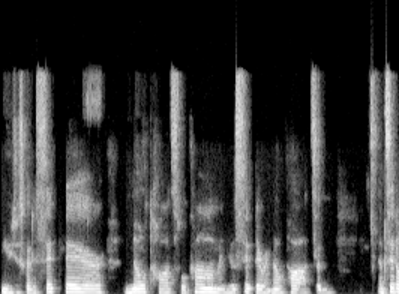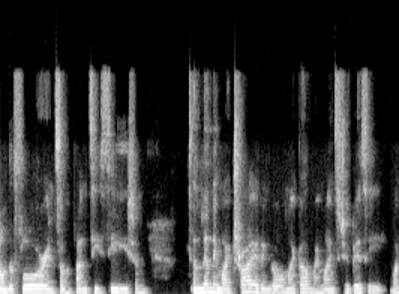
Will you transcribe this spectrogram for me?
you just got to sit there, no thoughts will come, and you'll sit there with no thoughts and and sit on the floor in some fancy seat and and then they might try it and go, oh my God, my mind's too busy. My,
